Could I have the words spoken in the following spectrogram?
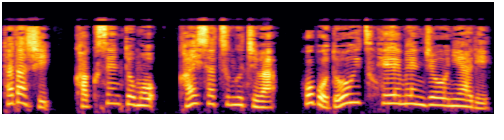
ただし、各線とも改札口はほぼ同一平面上にあり、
